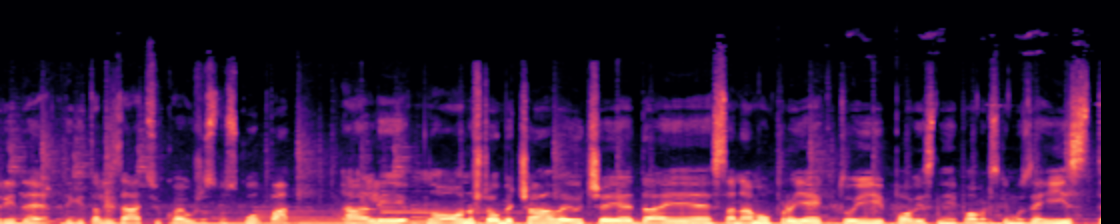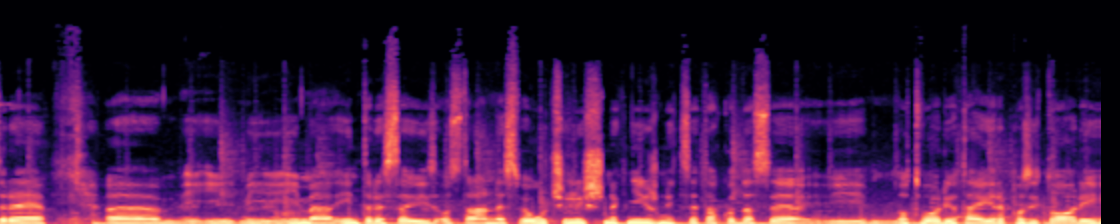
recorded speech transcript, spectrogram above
3D digitalizaciju koja je užasno skupa, ali ono što obećavajuće je da je sa nama u projektu i povijesni pomorski muzej Istre i, ima interesa i od strane sveučilišne knjižnice, tako da se i otvorio taj repozitorij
